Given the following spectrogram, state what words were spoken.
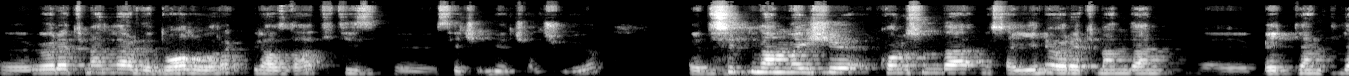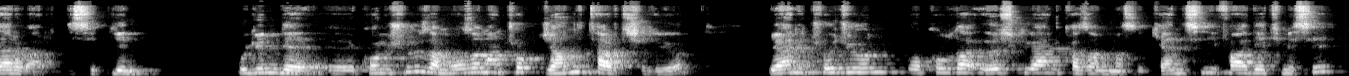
e, öğretmenler de doğal olarak biraz daha titiz e, seçilmeye çalışılıyor. E, disiplin anlayışı konusunda mesela yeni öğretmenden e, beklentiler var, disiplin. Bugün de e, konuşuruz ama o zaman çok canlı tartışılıyor. Yani çocuğun okulda özgüven kazanması, kendisini ifade etmesi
